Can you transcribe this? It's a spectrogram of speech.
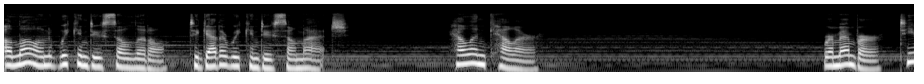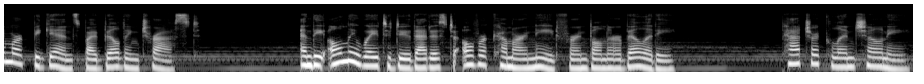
Alone we can do so little, together we can do so much. Helen Keller Remember, teamwork begins by building trust. And the only way to do that is to overcome our need for invulnerability. Patrick Lencioni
